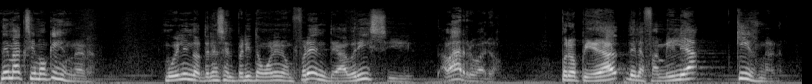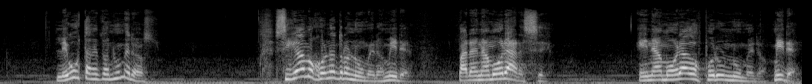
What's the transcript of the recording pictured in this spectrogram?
De Máximo Kirchner. Muy lindo, tenés el Perito Moreno enfrente, abrís y está bárbaro. Propiedad de la familia Kirchner. ¿Le gustan estos números? Sigamos con otros números, mire, para enamorarse. Enamorados por un número. Mire,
